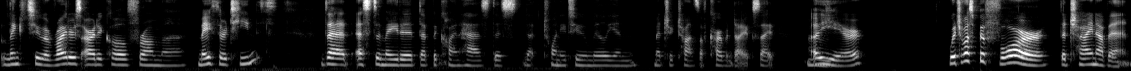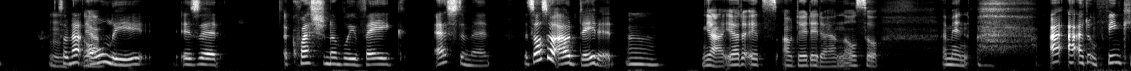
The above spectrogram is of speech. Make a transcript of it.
linked to a Reuters article from uh, May 13th that estimated that Bitcoin has this that 22 million metric tons of carbon dioxide mm. a year, which was before the China ban. Mm, so not yeah. only is it a questionably vague estimate, it's also outdated. Mm. Yeah, yeah, it's outdated, and also, I mean. I, I don't think,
